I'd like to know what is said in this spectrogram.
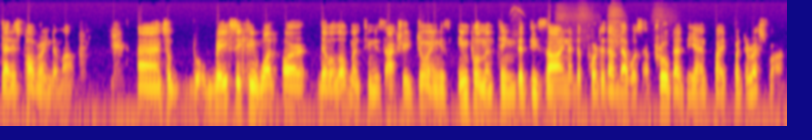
that is powering them up. And so basically, what our development team is actually doing is implementing the design and the prototype that was approved at the end by, by the restaurant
